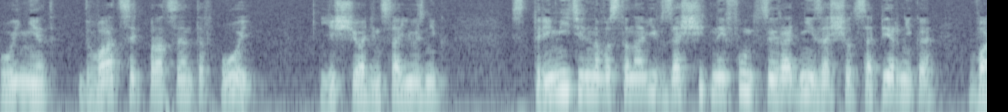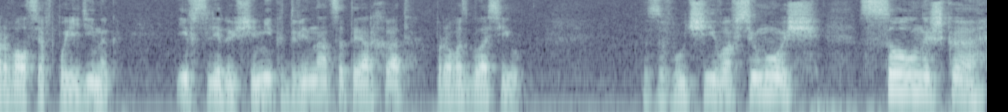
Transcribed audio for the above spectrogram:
ой нет, 20%, ой. Еще один союзник, стремительно восстановив защитные функции родни за счет соперника, ворвался в поединок и в следующий миг двенадцатый архат провозгласил «Звучи во всю мощь, солнышко!»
